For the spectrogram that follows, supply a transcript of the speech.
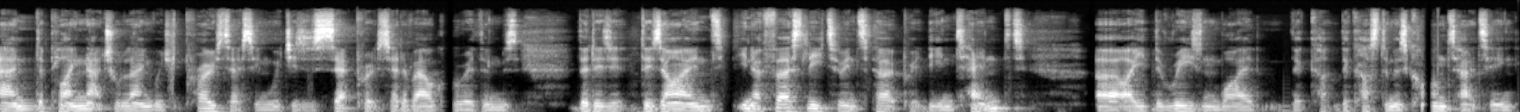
and applying natural language processing, which is a separate set of algorithms that is designed, you know, firstly to interpret the intent, uh, i.e., the reason why the the customer is contacting,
